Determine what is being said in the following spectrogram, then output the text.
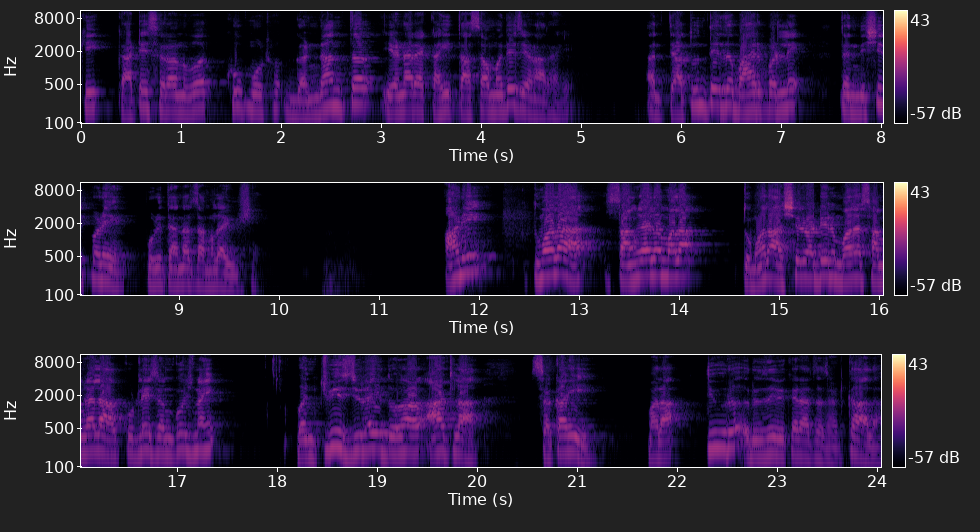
की काटे सरांवर खूप मोठं गंडांतर येणाऱ्या काही तासामध्येच येणार आहे. आणि त्यातून ते जर बाहेर पडले तर निश्चितपणे पुढे त्यांना चांगलं आयुष्य आहे. आणि तुम्हाला सांगायला मला तुम्हाला आश्चर्य वाटेल मला सांगायला कुठलाही संकोच नाही. पंचवीस जुलै दोन हजार आठला सकाळी मला तीव्र हृदयविकाराचा झटका आला.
